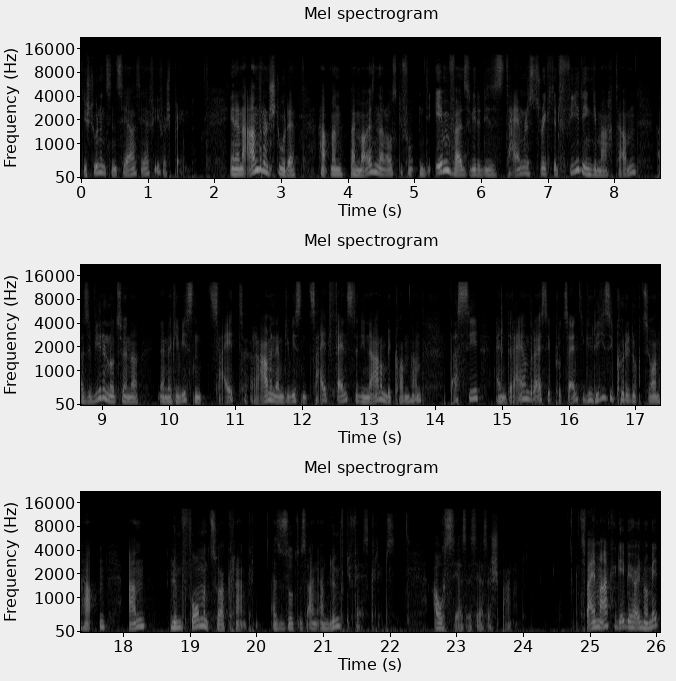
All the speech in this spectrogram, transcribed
die Studien sind sehr, sehr vielversprechend. In einer anderen Studie hat man bei Mäusen herausgefunden, die ebenfalls wieder dieses Time-Restricted Feeding gemacht haben, also wieder nur zu einer, in einer gewissen Zeitrahmen, in einem gewissen Zeitfenster die Nahrung bekommen haben, dass sie eine 33-prozentige Risikoreduktion hatten, an Lymphomen zu erkranken, also sozusagen am Lymphgefäßkrebs. Auch sehr, sehr, sehr, sehr spannend. Zwei Marker gebe ich euch noch mit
